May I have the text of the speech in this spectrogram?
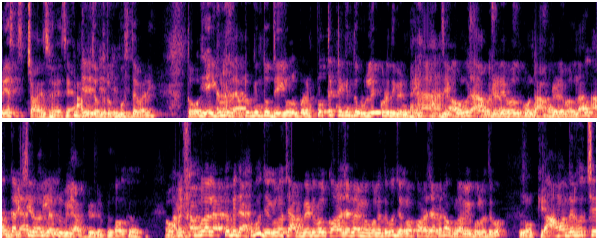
বেস্ট চয়েস হয়ে যায়। আমি যতটুকু। বুঝতে পারি। তো এইগুলো ল্যাপটপ কিন্তু যেগুলো মানে প্রত্যেকটা কিন্তু উল্লেখ করে দিবেন ভাই হ্যাঁ, হ্যাঁ, যে হ্যাঁ, কোনটা আপগ্রেডেবল কোনটা। আপগ্রেডেবল না। বেশিরভাগ ল্যাপটপই আপগ্রেডেবল ওকে ওকে আমি সবগুলো ল্যাপটপই দেখাবো যেগুলো হচ্ছে আপগ্রেডেবল করা যাবে আমি বলে দেবো যেগুলো করা যাবে না ওগুলো আমি বলে দেবো। তো আমাদের হচ্ছে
